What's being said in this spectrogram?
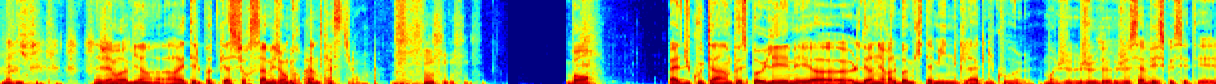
Magnifique. J'aimerais bien arrêter le podcast sur ça, mais j'ai encore plein de questions. bon. Bah, du coup, t'as un peu spoilé, mais euh, le dernier album qui t'a mis une claque, du coup, euh, moi, je, je- je savais ce que c'était.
